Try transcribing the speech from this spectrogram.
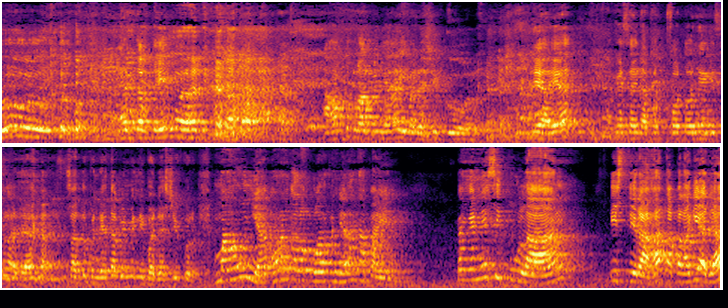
uh, entertainment. Ahok tuh keluar penjara ibadah syukur. Iya ya. Oke, saya dapat fotonya gitu ada satu pendeta pimpin ibadah syukur. Maunya orang kalau keluar penjara ngapain? Pengennya sih pulang, istirahat, apalagi ada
